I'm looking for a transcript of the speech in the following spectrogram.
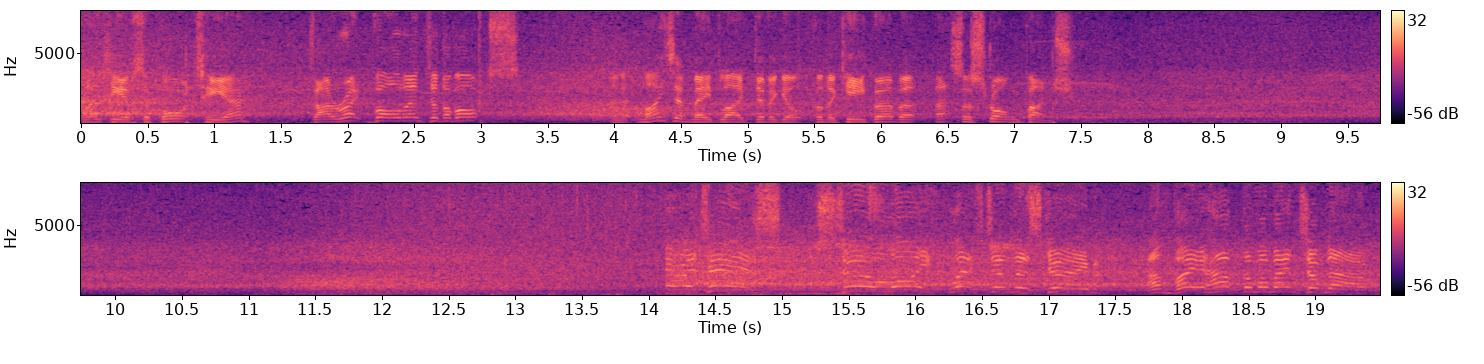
Plenty of support here. Direct ball into the box. And it might have made life difficult for the keeper, but that's a strong punch. There it is! Still life left in this game, and they have the momentum now.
